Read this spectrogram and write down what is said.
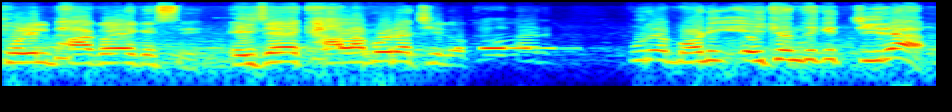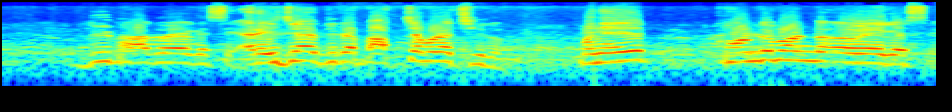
শরীর ভাগ হয়ে গেছে, এই জায়গায় খালা পড়া ছিল, খালার পুরো বডি এইখান থেকে চিরা দুই ভাগ হয়ে গেছে। আর এই জায়গায় দুইটা বাচ্চা পড়া ছিল মানে খণ্ড খণ্ড হয়ে গেছে।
